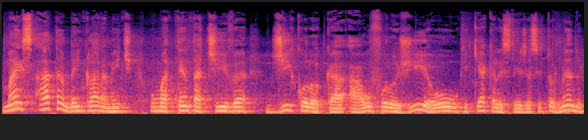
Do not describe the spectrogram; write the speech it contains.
mas há também claramente uma tentativa de colocar a ufologia, ou o que quer que ela esteja se tornando,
